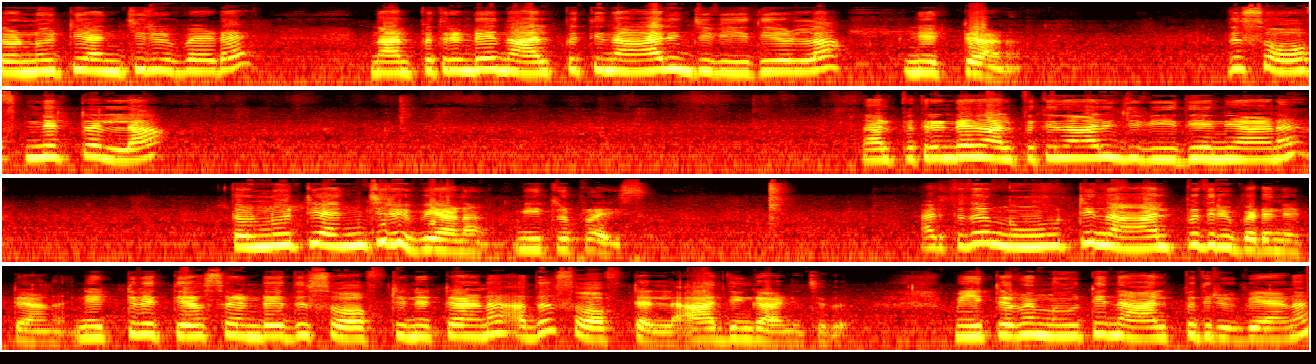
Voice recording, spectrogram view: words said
തൊണ്ണൂറ്റി അഞ്ച് രൂപയുടെ നാൽപ്പത്തിരണ്ട് നാൽപ്പത്തി നാലിഞ്ച് വീതിയുള്ള നെറ്റാണ് ഇത് സോഫ്റ്റ് നെറ്റ് അല്ല നാൽപ്പത്തിരണ്ട് നാൽപ്പത്തി ഇഞ്ച് വീതി തന്നെയാണ്. തൊണ്ണൂറ്റി അഞ്ച് രൂപയാണ് മീറ്റർ പ്രൈസ്. അടുത്തത് നൂറ്റി നാൽപ്പത് രൂപയുടെ നെറ്റാണ് നെറ്റ് വ്യത്യാസമുണ്ട്. ഇത് സോഫ്റ്റ് നെറ്റാണ് അത് സോഫ്റ്റ് അല്ല. ആദ്യം കാണിച്ചത്. മീറ്ററിന് നൂറ്റി നാൽപ്പത് രൂപയാണ്.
